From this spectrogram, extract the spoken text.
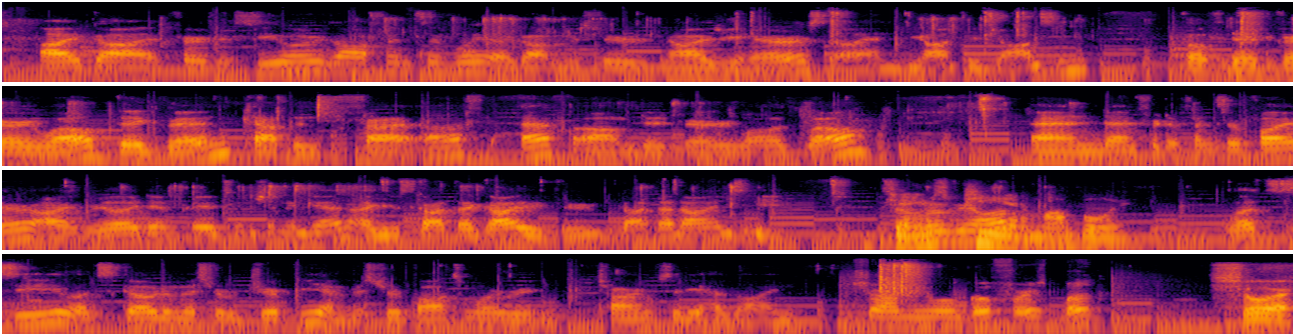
I got for the Steelers offensively, I got Mr. Najee Harris and Diontae Johnson. Both did very well. Big Ben, Captain Fat F, F um, did very well as well. And then for defensive player, I really didn't pay attention again. I just got that guy who got that INT. So James P. on. My boy. Let's see. Let's go to Mr. Drippy and Mr. Baltimore Ra- Charm City headline. Charm, you want to go first, bud? Sure.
